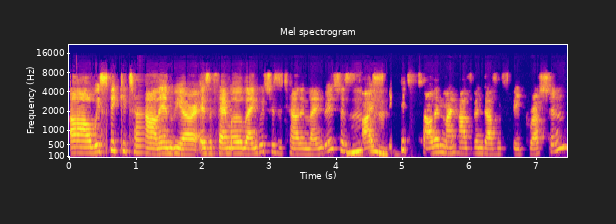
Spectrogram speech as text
Uh, we speak Italian. We are, as a family language, is Italian language. As I Mm. speak Italian, my husband doesn't speak Russian.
